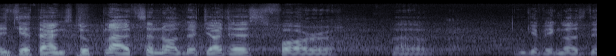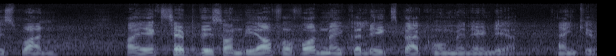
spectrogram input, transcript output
Sincere thanks to Platts and all the judges for uh, giving us this one. I accept this on behalf of all my colleagues back home in India. Thank you.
